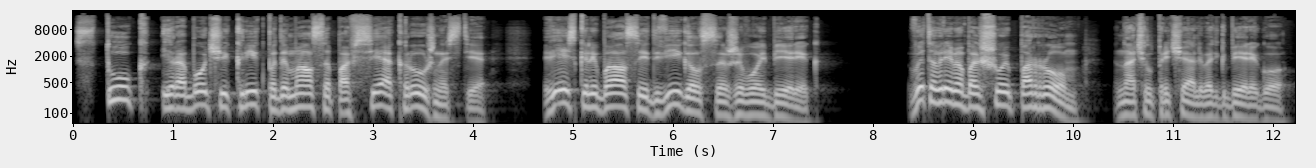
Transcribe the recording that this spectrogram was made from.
Стук и рабочий крик подымался по всей окружности. Весь колебался и двигался живой берег. В это время большой паром начал причаливать к берегу.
